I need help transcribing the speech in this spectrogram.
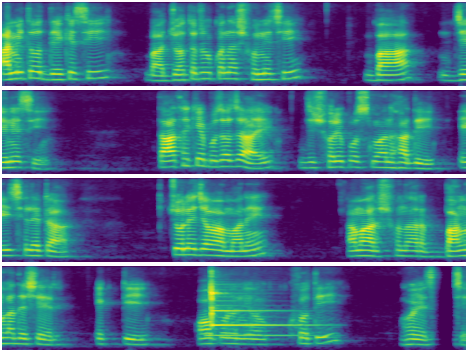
আমি তো দেখেছি বা যতটুকু না শুনেছি বা জেনেছি, তা থেকে বোঝা যায় যে শরীফ ওসমান হাদি, এই ছেলেটা চলে যাওয়া মানে আমার সোনার বাংলাদেশের একটি অপূরণীয় ক্ষতি হয়েছে।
